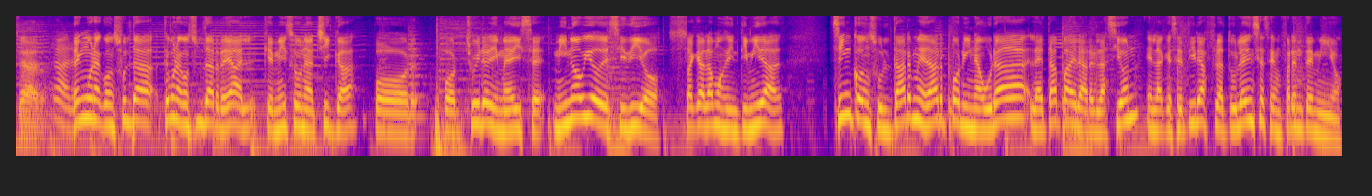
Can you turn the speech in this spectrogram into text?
Claro. Claro. Tengo una consulta, tengo una consulta real que me hizo una chica por, por Twitter y me dice, mi novio decidió, ya que hablamos de intimidad, sin consultarme dar por inaugurada la etapa de la relación en la que se tira flatulencias enfrente mío.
